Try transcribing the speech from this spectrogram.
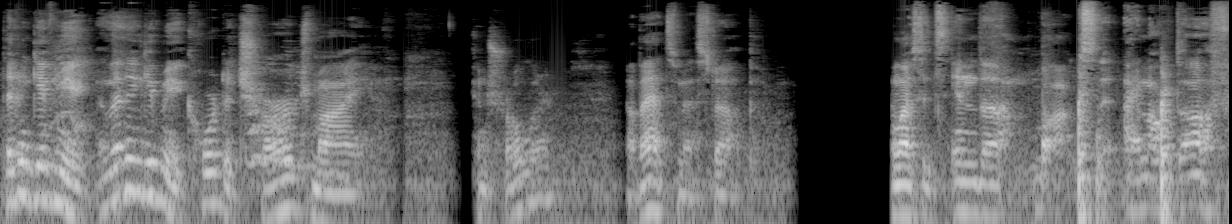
They didn't give me, they didn't give me a cord to charge my controller. Now that's messed up. Unless it's in the box that I knocked off.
